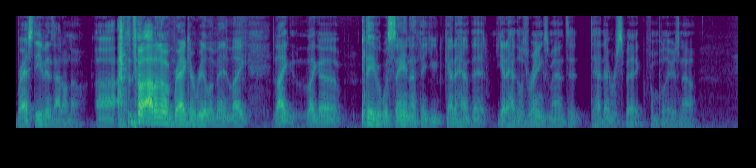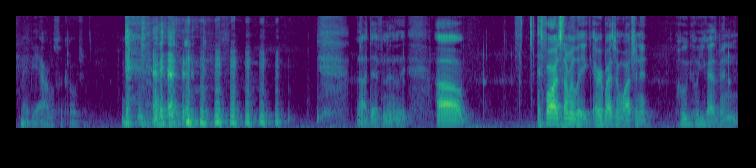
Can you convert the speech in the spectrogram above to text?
Brad Stevens, I don't know. Uh, I don't, I don't know if Brad can reel him in. Like, like, like uh, David was saying. I think you got to have that. You got to have those rings, man, to to have that respect from players now. Maybe Alice will coach him. No, definitely. Uh, as far as summer league, everybody's been watching it. Who who you guys been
